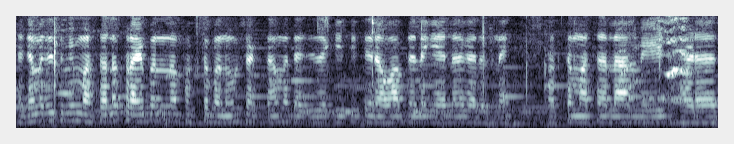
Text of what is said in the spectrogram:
त्याच्यामध्ये तुम्ही मसाला फ्राय पण फक्त बनवू शकता. मग त्याच्या जागी तिथे रवा आपल्याला घ्यायला गरज नाही. फक्त मसाला मीठ हळद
